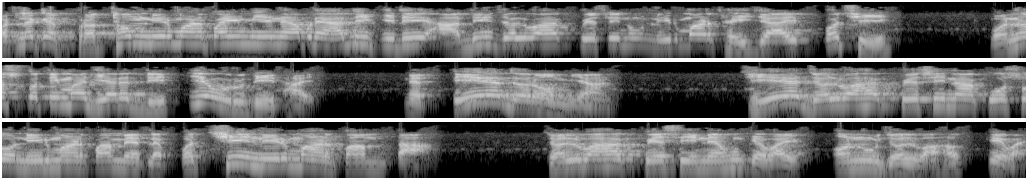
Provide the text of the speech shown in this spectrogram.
એટલે કે પ્રથમ નિર્માણ પામી એને આપણે આદિ કીધી. આદિ જલવાહક પેશીનું નિર્માણ થઈ જાય પછી વનસ્પતિમાં જ્યારે દ્વિતીય વૃદ્ધિ થાય ને તે દરમિયાન જે જલવાહક પેશીના કોષો નિર્માણ પામે એટલે પછી નિર્માણ પામતા જલવાહક પેશીને શું કહેવાય? અનુજલવાહક કહેવાય.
